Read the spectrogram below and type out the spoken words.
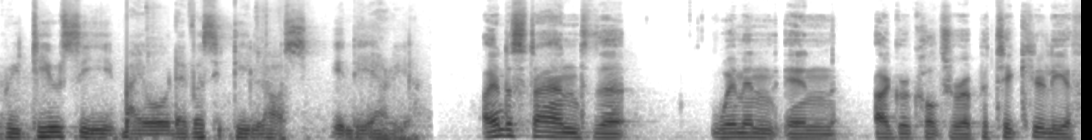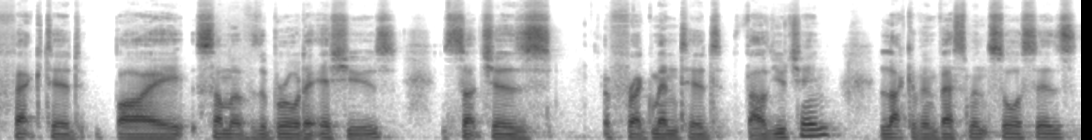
reduce the biodiversity loss in the area. I understand that women in agriculture are particularly affected by some of the broader issues, such as a fragmented value chain, lack of investment sources,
